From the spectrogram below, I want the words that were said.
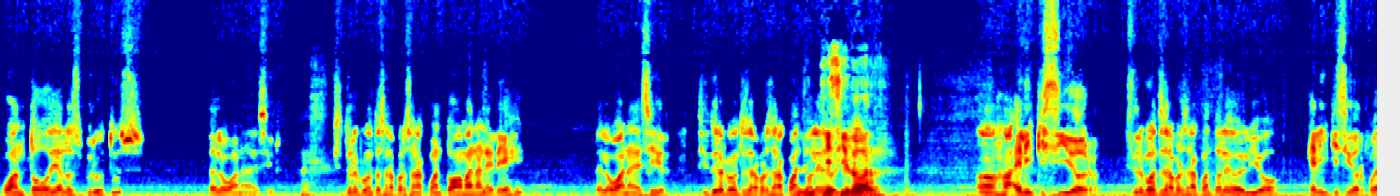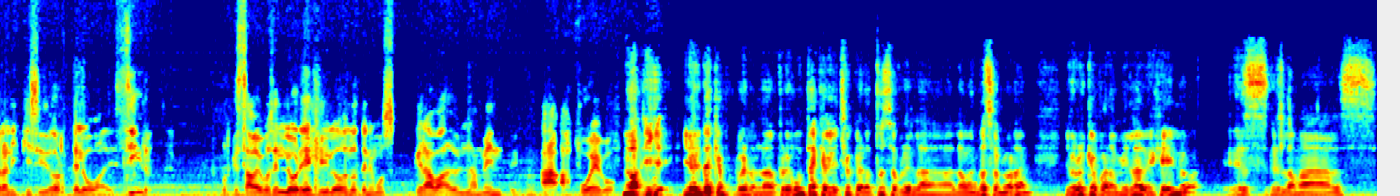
cuánto odia a los Brutus, te lo van a decir. Si tú le preguntas a una persona cuánto aman al hereje, te lo van a decir. Si tú le preguntas a una persona cuánto El le dolió, ajá, el inquisidor. Si tú le preguntas a una persona cuánto le dolió que el inquisidor fuera el inquisidor, te lo va a decir. Porque sabemos el lore Halo 2 lo tenemos grabado en la mente, a, a fuego. No, y, y ahorita que, bueno, la pregunta que había hecho Caroto sobre la, la banda sonora, yo creo que para mí la de Halo es, es la más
